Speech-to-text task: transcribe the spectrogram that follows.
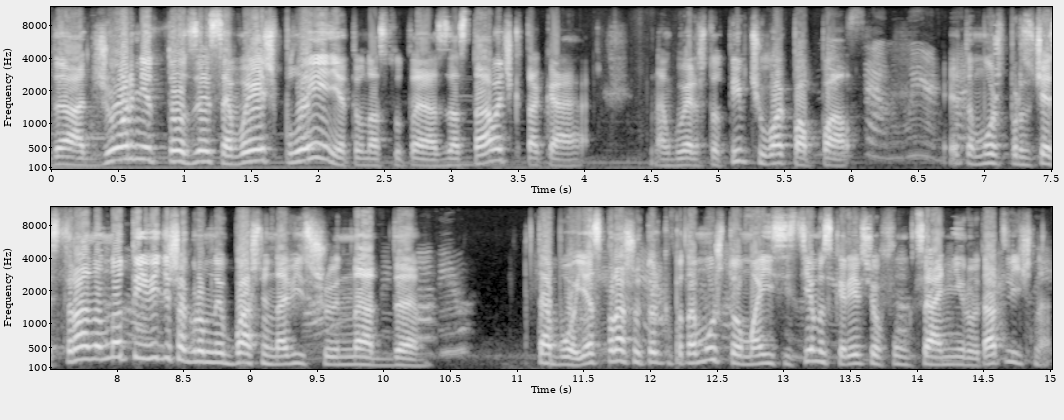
Да, Journey to the Savage Planet. У нас тут а, заставочка такая. Нам говорят, что ты, чувак, попал. Это может прозвучать странно, но ты видишь огромную башню, нависшую над тобой. Я спрашиваю только потому, что мои системы, скорее всего, функционируют. Отлично.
